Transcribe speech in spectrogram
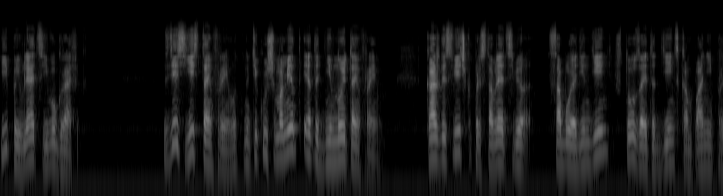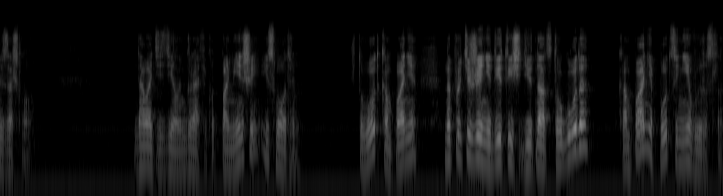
И появляется его график. Здесь есть таймфрейм. Вот на текущий момент это дневной таймфрейм. Каждая свечка представляет себе собой один день, что за этот день с компанией произошло. Давайте сделаем график вот поменьше и смотрим, что вот компания на протяжении 2019 года компания по цене выросла.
